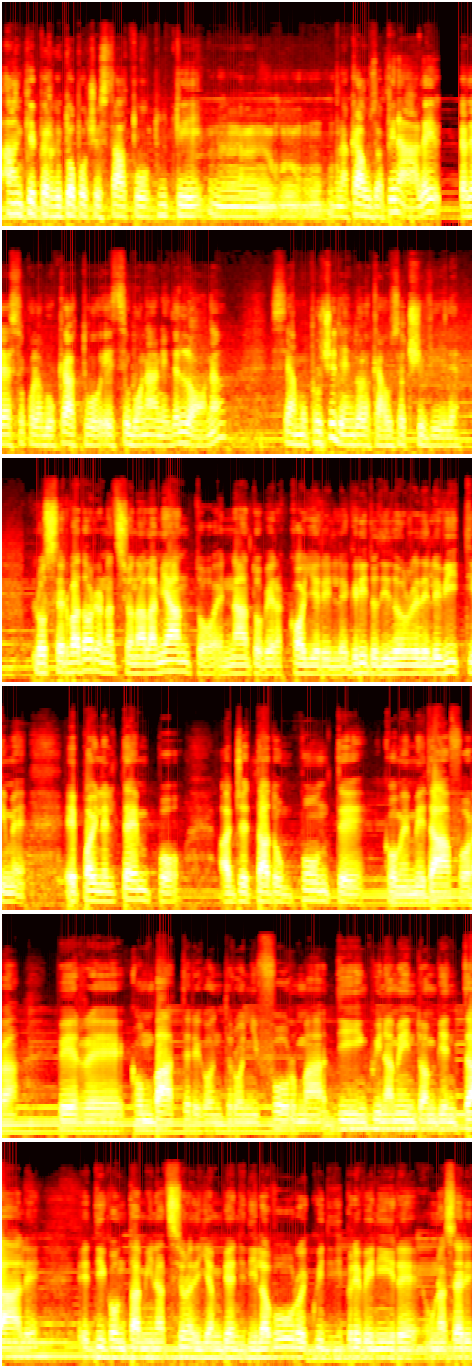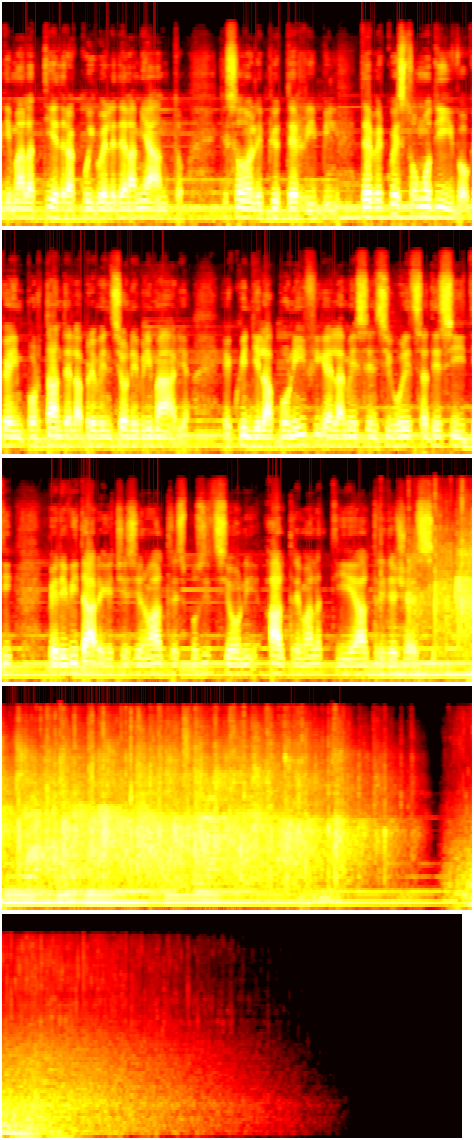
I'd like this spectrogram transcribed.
anche perché dopo c'è stata mm, una causa penale, adesso con l'avvocato Ezio Bonani dell'ONA stiamo procedendo alla causa civile. L'Osservatorio Nazionale Amianto è nato per accogliere il grido di dolore delle vittime e poi nel tempo ha gettato un ponte come metafora per eh, combattere contro ogni forma di inquinamento ambientale e di contaminazione degli ambienti di lavoro e quindi di prevenire una serie di malattie tra cui quelle dell'amianto che sono le più terribili ed è per questo motivo che è importante la prevenzione primaria e quindi la bonifica e la messa in sicurezza dei siti per evitare che ci siano altre esposizioni, altre malattie e altri decessi.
